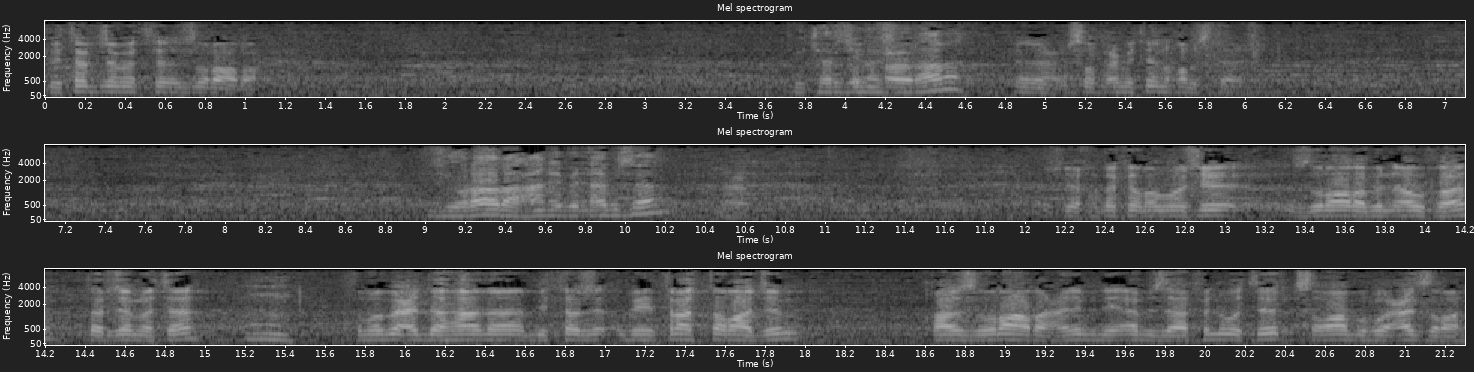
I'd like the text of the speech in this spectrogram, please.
في ترجمة زرارة في ترجمة صفحة- زرارة؟ نعم صفحة 215 زرارة عن ابن أبزة نعم الشيخ ذكر أول شيء زرارة بن أوفى ترجمته مم. ثم بعد هذا. بثلاث تراجم قال زرارة عن ابن أبزة في الوتر صوابه عزرة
